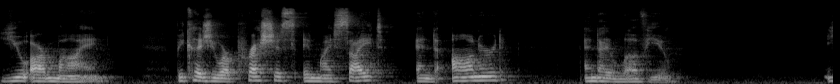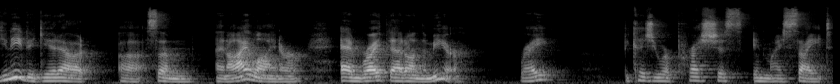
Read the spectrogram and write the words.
You are mine. Because you are precious in my sight and honored, and I love you. You need to get out uh, some an eyeliner and write that on the mirror, right? Because you are precious in my sight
